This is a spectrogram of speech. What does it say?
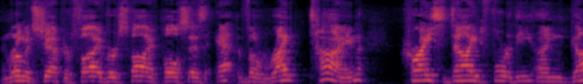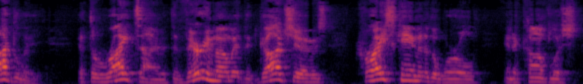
In Romans chapter 5, verse 5, Paul says, At the right time, Christ died for the ungodly. At the right time, at the very moment that God chose, Christ came into the world and accomplished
